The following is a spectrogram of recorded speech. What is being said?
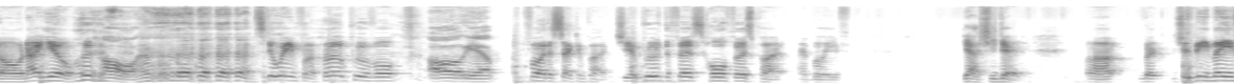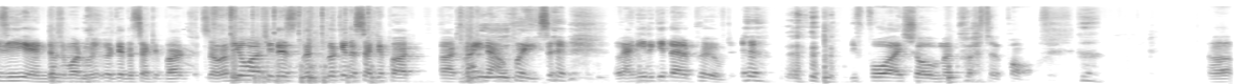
No, not you. Oh. I'm still waiting for her approval oh, yeah. for the second part. She approved the first whole first part, I believe. Yeah, she did. Uh, but she's being lazy and doesn't want to look at the second part. So if you're watching this, look, look at the second part uh, right now, please. I need to get that approved before I show my brother Paul. Uh,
